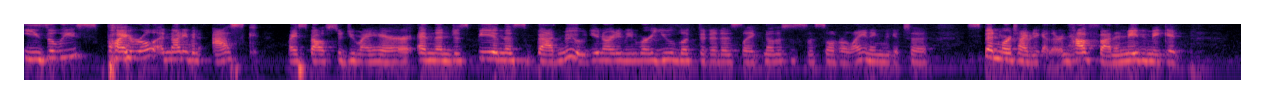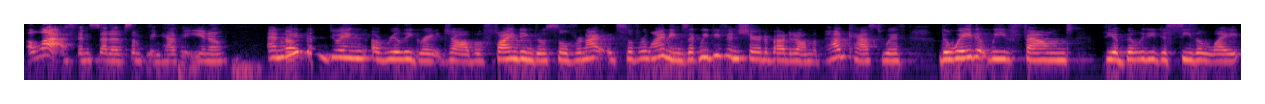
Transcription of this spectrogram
easily spiral and not even ask my spouse to do my hair and then just be in this bad mood. You know what I mean? Where you looked at it as like, no, this is the silver lining. We get to spend more time together and have fun and maybe make it a laugh instead of something heavy, you know? And we've been doing a really great job of finding those silver ni- silver linings. Like we've even shared about it on the podcast with the way that we've found the ability to see the light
